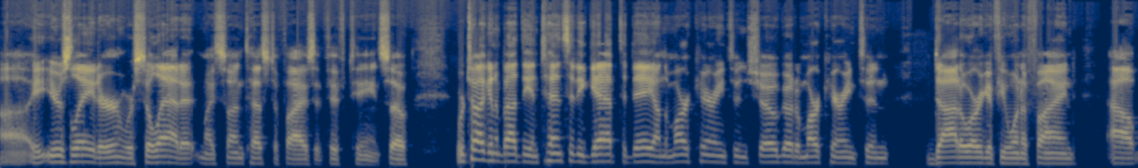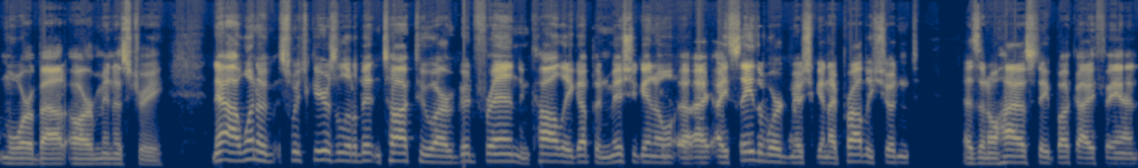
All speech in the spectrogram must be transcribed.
Uh, eight years later, we're still at it. My son testifies at 15. So we're talking about the intensity gap today on the Mark Harrington Show. Go to markharrington.org if you want to find out more about our ministry. Now, I want to switch gears a little bit and talk to our good friend and colleague up in Michigan. Uh, I, I, say the word Michigan. I probably shouldn't, as an Ohio State Buckeye fan.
